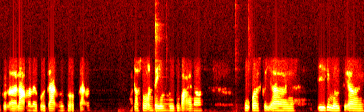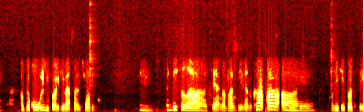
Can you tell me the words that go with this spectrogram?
begynder alarmerne at gå i gang ude på opgangen. Og der står en dame ude på vejen og råber og skriger øh, ikke med til at, at berolige folk i hvert fald. Tværtigt. Mm. Men vi sidder og ser, når brandbilerne kommer, og, øh, og vi kan godt se,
